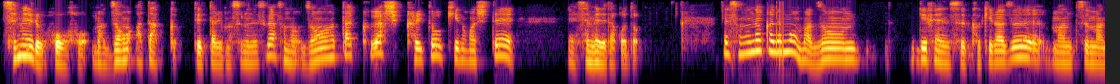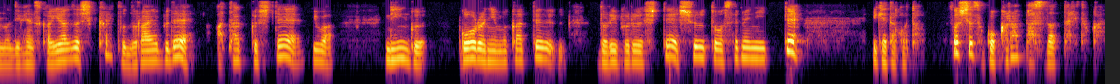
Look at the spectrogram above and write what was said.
攻める方法、まあ、ゾーンアタックって言ったりもするんですが、そのゾーンアタックがしっかりと機能して、え攻めれたこと。で、その中でも、まあ、ゾーンディフェンス限らず、マンツーマンのディフェンス限らず、しっかりとドライブでアタックして、要はリング、ゴールに向かってドリブルして、シュートを攻めに行って、いけたこと。そしてそこからパスだったりとか、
